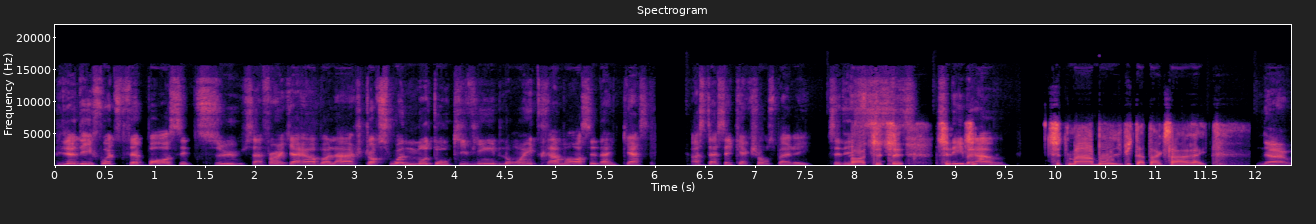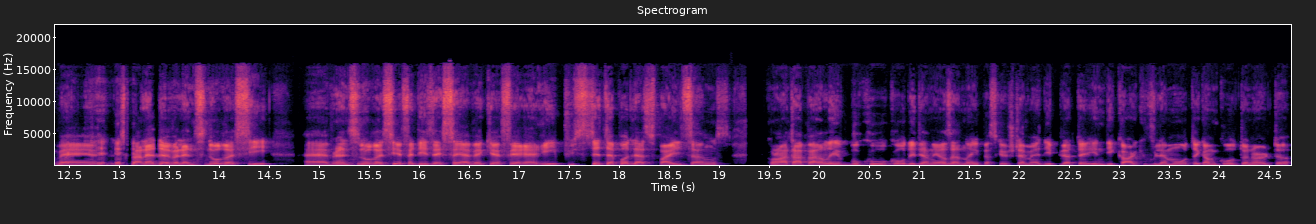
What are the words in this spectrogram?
puis là, des fois, tu te fais passer dessus, ça fait un carambolage, tu reçois une moto qui vient de loin te ramasser dans le casque. Ah, c'est assez quelque chose pareil. C'est des, ah, tu, des braves. Tu te mets en boule puis t'attends que ça arrête. Ah, ben, tu parlais de Valentino Rossi. Euh, Valentino Rossi a fait des essais avec euh, Ferrari, puis si c'était pas de la super licence, qu'on entend parler beaucoup au cours des dernières années, parce que justement, des pilotes IndyCar qui voulaient monter comme Colton Herta,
